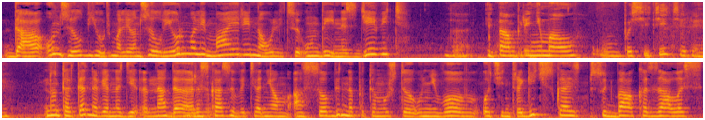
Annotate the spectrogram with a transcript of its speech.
Да, он жил в Юрмале. Он жил в Юрмале, Майере, на улице Ундинес 9. Да. И там принимал посетителей? Ну, тогда, наверное, надо да. рассказывать о нем особенно, потому что у него очень трагическая судьба оказалась.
